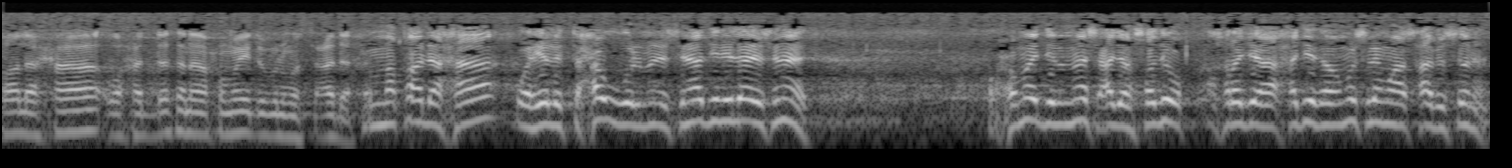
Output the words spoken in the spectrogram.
قال حاء وحدثنا حميد بن مسعدة. ثم قال حاء وهي للتحول من إسناد إلى إسناد. وحميد بن مسعدة صدوق أخرج حديثه مسلم وأصحاب السنن.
